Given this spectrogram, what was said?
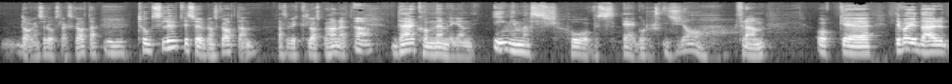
dagens Roslagsgata, mm. tog slut vid Surbrunnsgatan, alltså vid Klasbyhörnet. Ja. Där kom nämligen Ingmarshovs ägor ja. fram. Och eh, det var ju där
